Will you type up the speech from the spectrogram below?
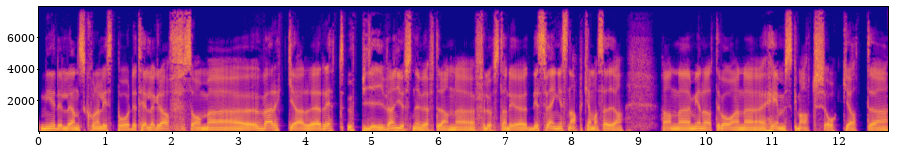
nederländsk journalist på The Telegraph som uh, verkar rätt uppgiven just nu efter den uh, förlusten. Det, det svänger snabbt kan man säga. Han uh, menar att det var en uh, hemsk match och att uh,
